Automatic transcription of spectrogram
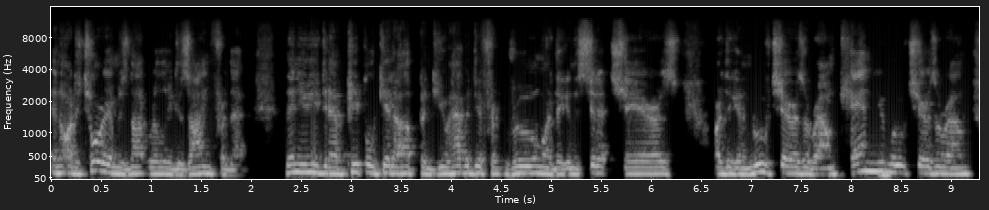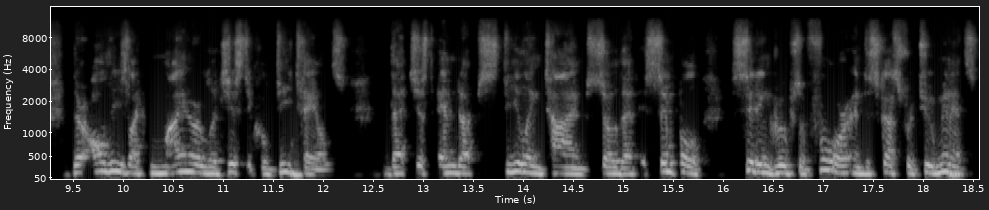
An auditorium is not really designed for that. Then you need to have people get up and do you have a different room? Are they going to sit at chairs? Are they going to move chairs around? Can you move chairs around? There are all these like minor logistical details that just end up stealing time so that simple sitting groups of four and discuss for two minutes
